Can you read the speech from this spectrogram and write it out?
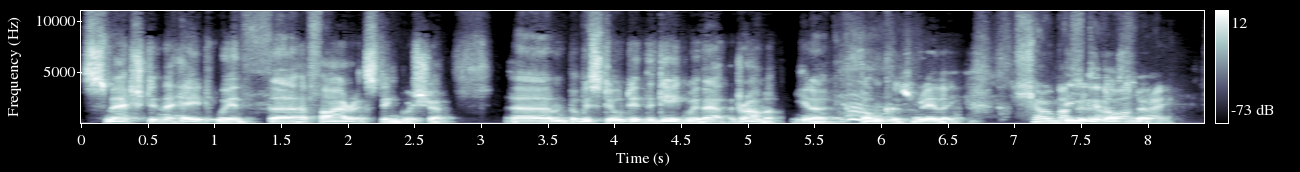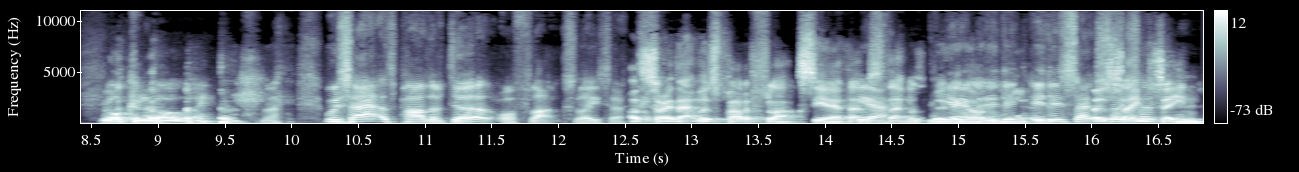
smashed in the head with uh, a fire extinguisher. Um, but we still did the gig without the drummer. You know, bonkers, really. Show must go on, right? Rock and roll, eh? was that as part of Dirt or Flux later? Oh, sorry, that was part of Flux. Yeah, that's, yeah. that was moving yeah, on. It, it is that so, same so, scene.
